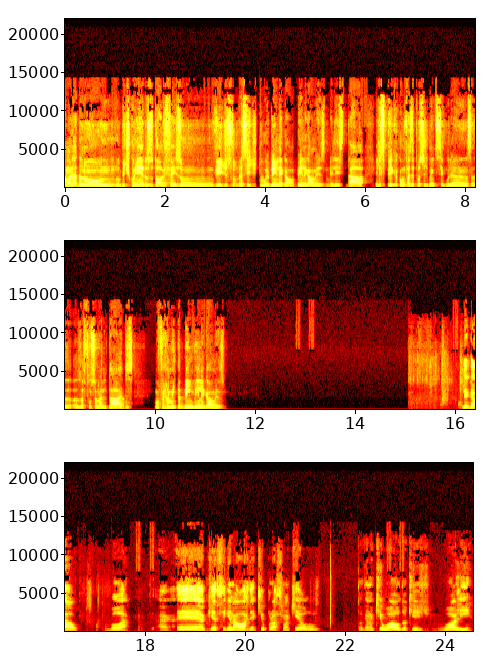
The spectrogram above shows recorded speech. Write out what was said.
uma olhada no, no Bitcoinheiros, o Dove fez um vídeo sobre a Seed2, é bem legal, bem legal mesmo. Ele, dá, ele explica como fazer procedimento de segurança, as, as funcionalidades, uma ferramenta bem, bem legal mesmo. Legal, boa. É, aqui seguindo a ordem aqui, o próximo aqui é o. Tô vendo aqui o Aldo aqui, o Wally,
